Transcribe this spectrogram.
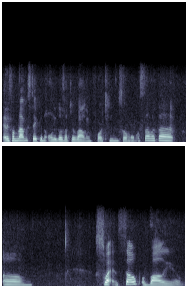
And if I'm not mistaken, it only goes up to volume 14, so I'm almost done with that. Um, Sweat and Soap, volume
